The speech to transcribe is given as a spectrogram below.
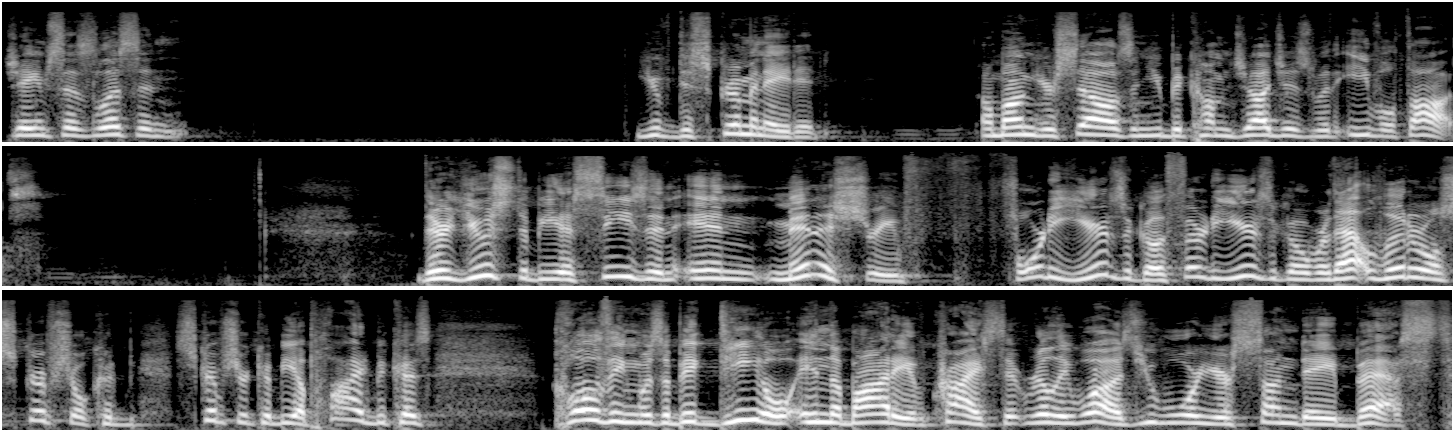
James says, Listen, you've discriminated among yourselves and you become judges with evil thoughts. There used to be a season in ministry 40 years ago, 30 years ago, where that literal scripture could, scripture could be applied because clothing was a big deal in the body of Christ. It really was. You wore your Sunday best.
